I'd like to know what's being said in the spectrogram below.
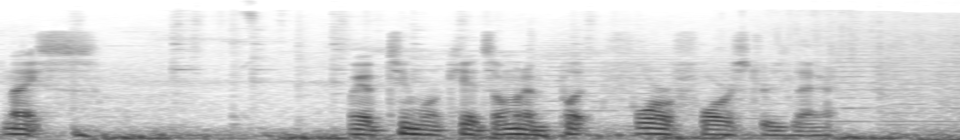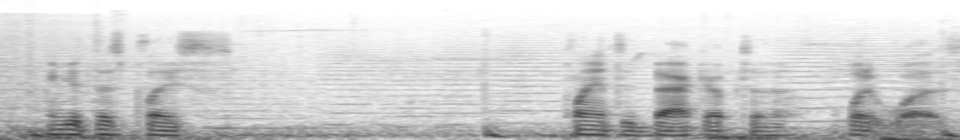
nice. We have two more kids, so I'm going to put four foresters there and get this place planted back up to what it was.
